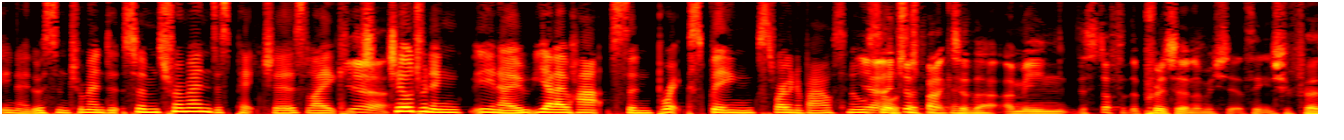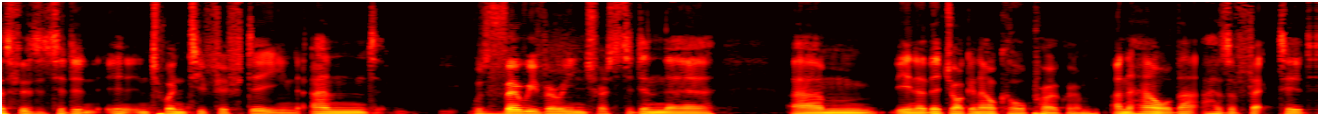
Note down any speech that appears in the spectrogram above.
you know there were some tremendous some tremendous pictures like Yeah. ch- children in you know yellow hats and bricks being thrown about and all yeah, sorts. and just of back to going on. that. I mean, the stuff at the prison. I mean, she, I think she first visited in, in in 2015 and was very, very interested in their, um, you know, their drug and alcohol program and how that has affected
